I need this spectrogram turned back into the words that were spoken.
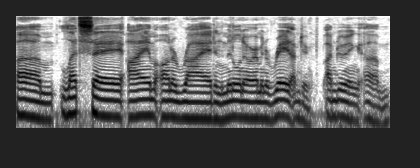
Um, let's say I'm on a ride in the middle of nowhere. I'm in a raid I'm doing I'm doing um,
